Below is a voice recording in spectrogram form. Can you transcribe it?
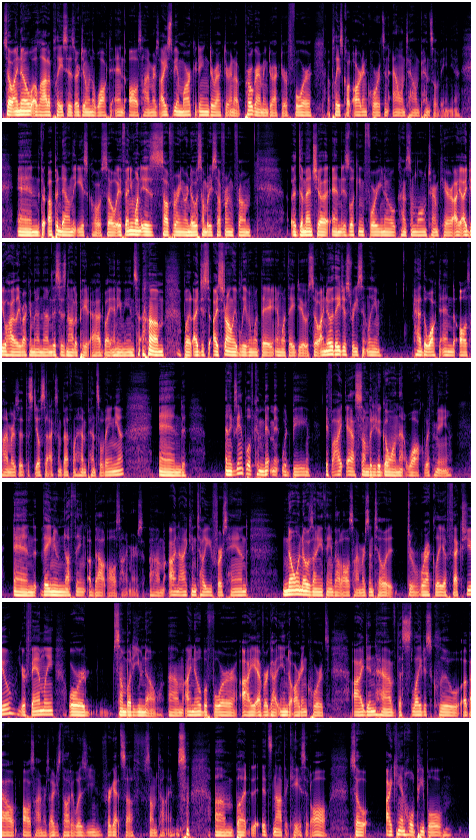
So I know a lot of places are doing the walk to end Alzheimer's. I used to be a marketing director and a programming director for a place called Arden Courts in Allentown, Pennsylvania. And they're up and down the East Coast. So if anyone is suffering or knows somebody suffering from a dementia and is looking for you know kind of some long-term care I, I do highly recommend them this is not a paid ad by any means um, but i just i strongly believe in what they in what they do so i know they just recently had the walk to end Alzheimer's at the Steel Stacks in Bethlehem, Pennsylvania. And an example of commitment would be if I asked somebody to go on that walk with me and they knew nothing about Alzheimer's. Um, and I can tell you firsthand, no one knows anything about Alzheimer's until it directly affects you, your family, or somebody you know. Um, I know before I ever got into Arden Courts, I didn't have the slightest clue about Alzheimer's. I just thought it was you forget stuff sometimes, um, but it's not the case at all. So I can't hold people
